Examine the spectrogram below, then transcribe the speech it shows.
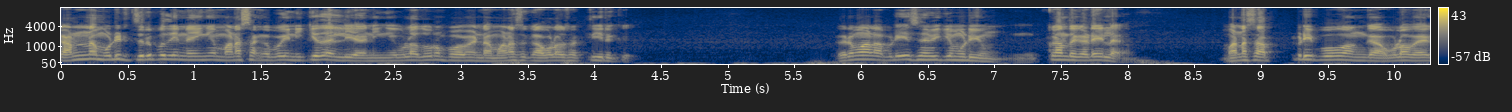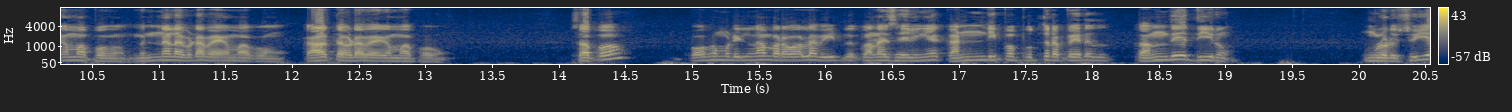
கண்ணை முடிட்டு திருப்பதி நீங்கள் மனசு அங்கே போய் நிற்கதா இல்லையா? நீங்கள் இவ்வளோ தூரம் போக வேண்டாம் மனசுக்கு அவ்வளோ சக்தி இருக்குது பெருமாள் அப்படியே சேவிக்க முடியும் உட்கார்ந்த கடையில். மனசு அப்படி போகும் அங்கே அவ்வளோ வேகமாக போகும். மின்னலை விட வேகமாக போகும் காலத்தை விட வேகமாக போகும். ஸோ அப்போது போக முடியலன்னா பரவாயில்ல வீட்டில் உட்காந்து செய்வீங்க. கண்டிப்பாக புத்திர பேர் தந்தே தீரும். உங்களுடைய சுய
